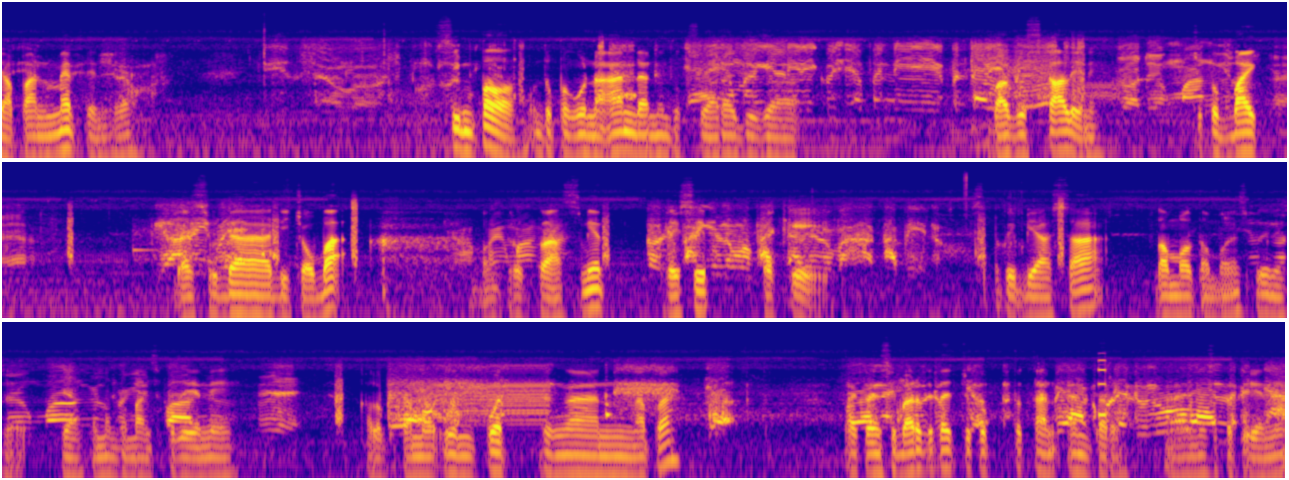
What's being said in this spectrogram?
Japan made ini ya. Simple untuk penggunaan dan untuk suara juga bagus sekali nih. Cukup baik. Dan sudah dicoba untuk transmit receive oke seperti biasa tombol-tombolnya seperti ini ya teman-teman seperti ini kalau kita mau input dengan apa frekuensi baru kita cukup tekan enter nah ini seperti ini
